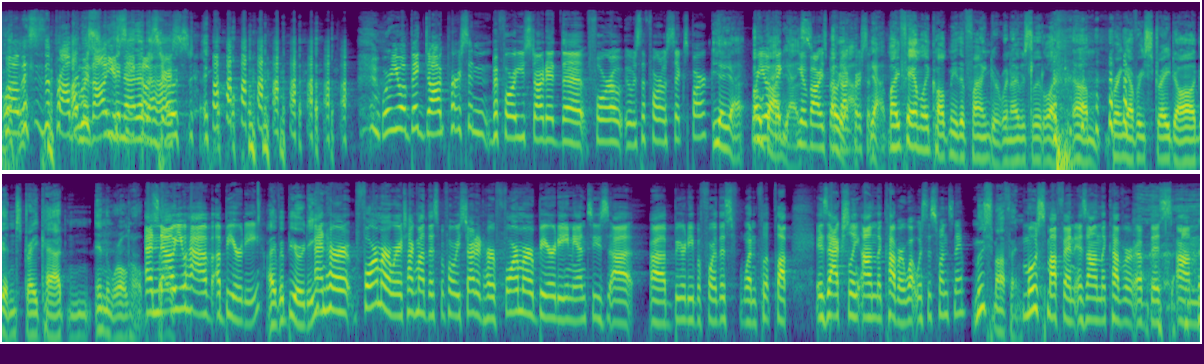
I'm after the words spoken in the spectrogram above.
Well, this is the problem with all you sea coasters. Were you a big dog person before you started the four? Oh, it was the four hundred six bark. Yeah, yeah. Were oh, you God, a big? Yes. You've always been oh, a dog yeah, person. Yeah, my family called me the finder when I was little. I um, bring every stray dog and stray cat in the world home. And so. now you have a beardy. I have a beardy, and her former. We were talking about this before we started, her former beardy, Nancy's uh, uh, beardy before this one, Flip Flop, is actually on the cover. What was this one's name? Moose muffin. Moose Muffin is on the cover of this um,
